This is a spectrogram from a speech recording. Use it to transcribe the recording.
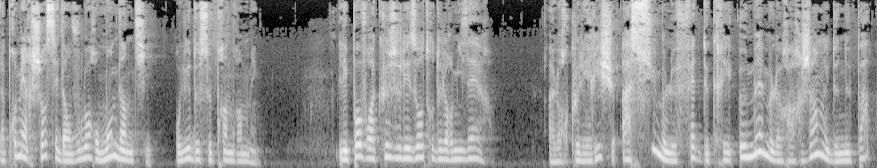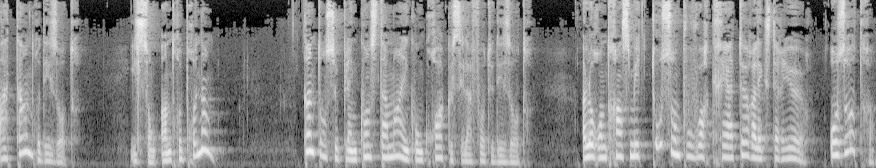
La première chose, c'est d'en vouloir au monde entier, au lieu de se prendre en main. Les pauvres accusent les autres de leur misère, alors que les riches assument le fait de créer eux-mêmes leur argent et de ne pas attendre des autres. Ils sont entreprenants. Quand on se plaint constamment et qu'on croit que c'est la faute des autres, alors on transmet tout son pouvoir créateur à l'extérieur autres.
